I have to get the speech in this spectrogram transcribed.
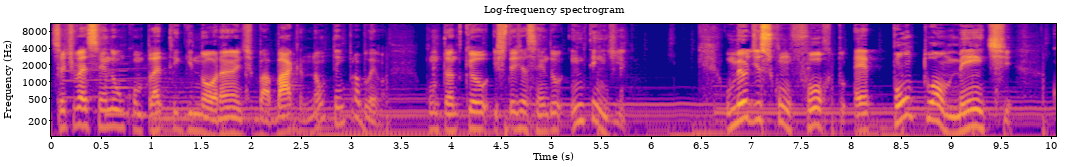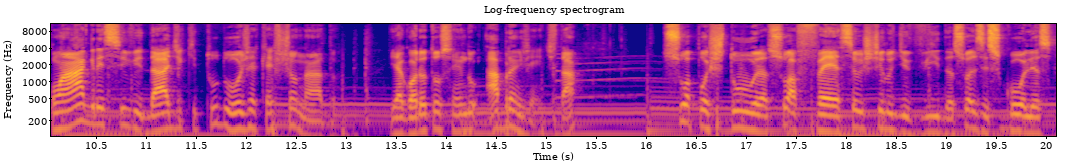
Se eu estiver sendo um completo ignorante, babaca, não tem problema, contanto que eu esteja sendo entendido. O meu desconforto é pontualmente com a agressividade que tudo hoje é questionado. E agora eu estou sendo abrangente, tá? Sua postura, sua fé, seu estilo de vida, suas escolhas,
